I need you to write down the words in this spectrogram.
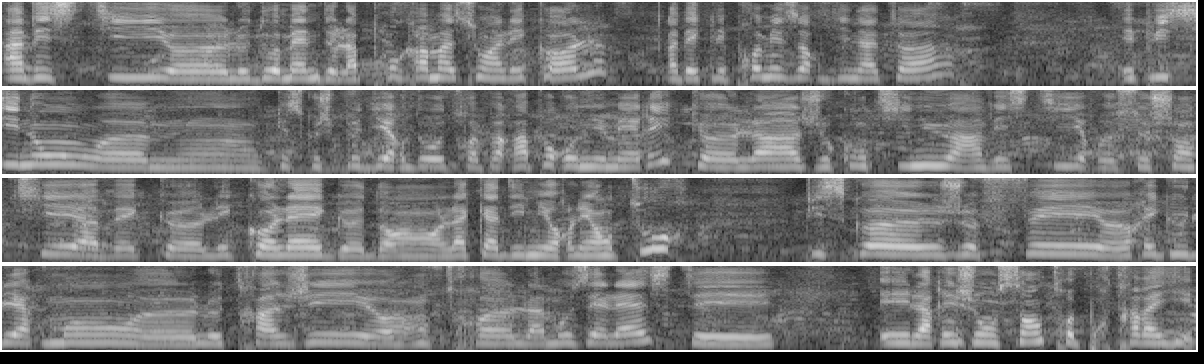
investi le domaine de la programmation à l'école, avec les premiers ordinateurs. Et puis sinon, euh, qu'est-ce que je peux dire d'autre par rapport au numérique euh, Là, je continue à investir ce chantier avec euh, les collègues dans l'Académie Orléans-Tours, puisque je fais régulièrement le trajet entre la Moselle-Est et, et la région centre pour travailler.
